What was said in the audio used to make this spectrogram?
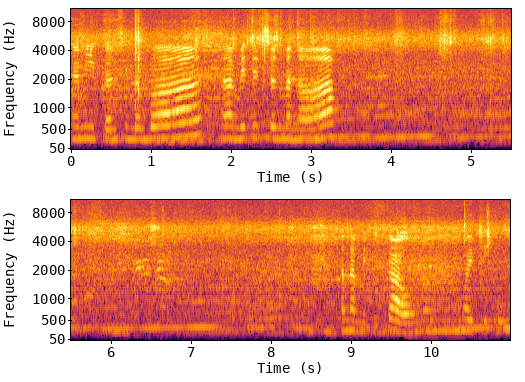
Namitan sila ba? Namit itson manok? Ah, namit ikaw nung white ko.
